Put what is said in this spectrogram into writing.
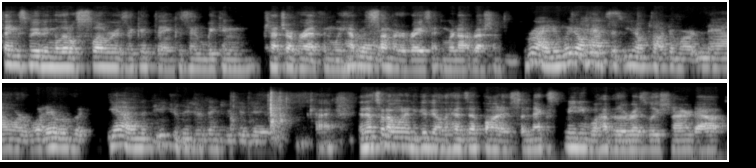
things moving a little slower is a good thing, because then we can catch our breath and we have a summer to raise it and we're not rushing. Right, and we don't have to, you know, talk to Martin now or whatever, but yeah, in the future, these are things we could do. Okay. And that's what I wanted to give you all the heads up on it. So next meeting, we'll have the resolution ironed out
